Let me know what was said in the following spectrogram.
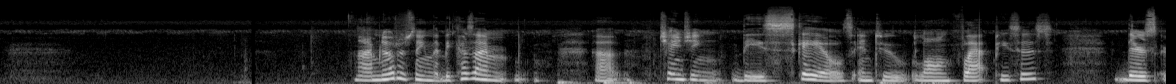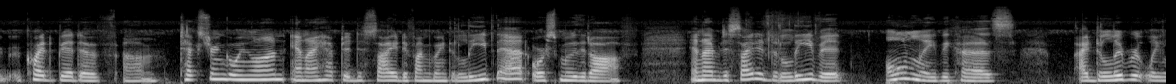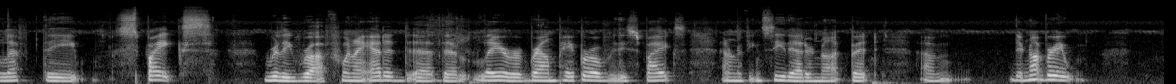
Now I'm noticing that because I'm uh, changing these scales into long flat pieces, there's quite a bit of um, texturing going on and I have to decide if I'm going to leave that or smooth it off. And I've decided to leave it only because I deliberately left the spikes really rough. When I added uh, the layer of brown paper over these spikes, I don't know if you can see that or not, but um, they're not very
